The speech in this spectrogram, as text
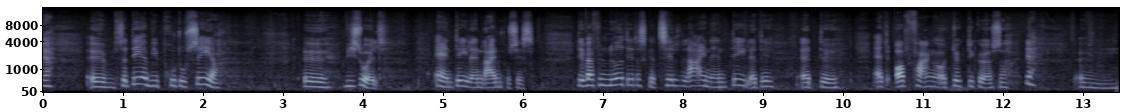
Ja. Øhm, så det, at vi producerer øh, visuelt, er en del af en legeproces. Det er i hvert fald noget af det, der skal til. Lejen er en del af det, at, øh, at opfange og dygtiggøre sig. Ja. Øhm,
